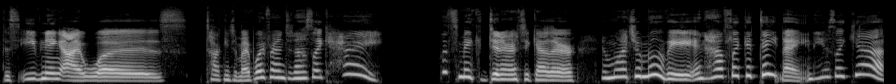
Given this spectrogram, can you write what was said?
this evening I was talking to my boyfriend, and I was like, hey, let's make dinner together and watch a movie and have like a date night. And he was like, yeah.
